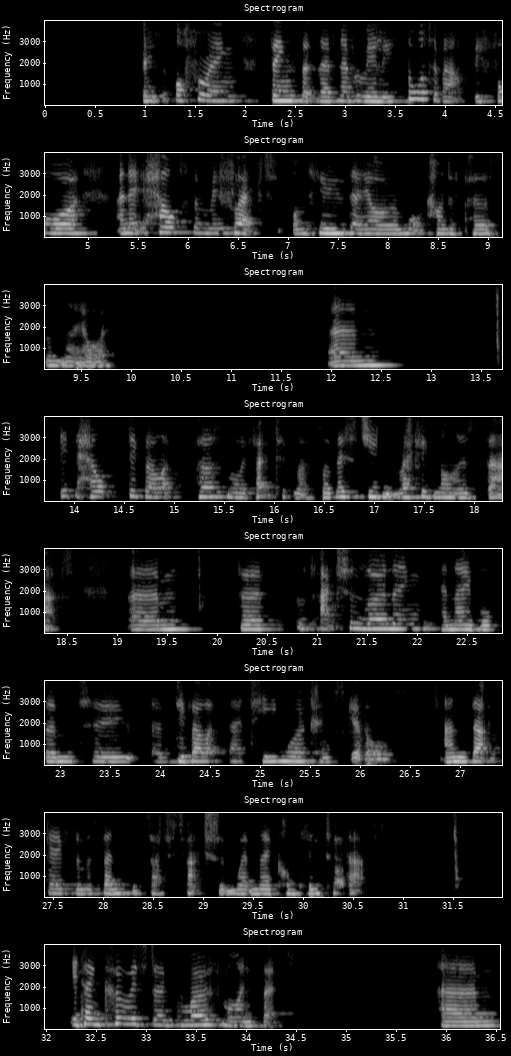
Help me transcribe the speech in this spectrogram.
it's offering things that they've never really thought about before and it helps them reflect on who they are and what kind of person they are. Um, it helps develop personal effectiveness. So this student recognized that um, the action learning enabled them to uh, develop their team working skills and that gave them a sense of satisfaction when they completed that. It encouraged a growth mindset. Um,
